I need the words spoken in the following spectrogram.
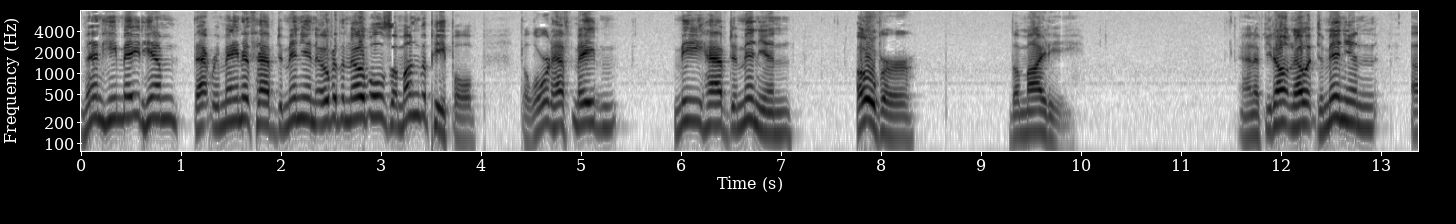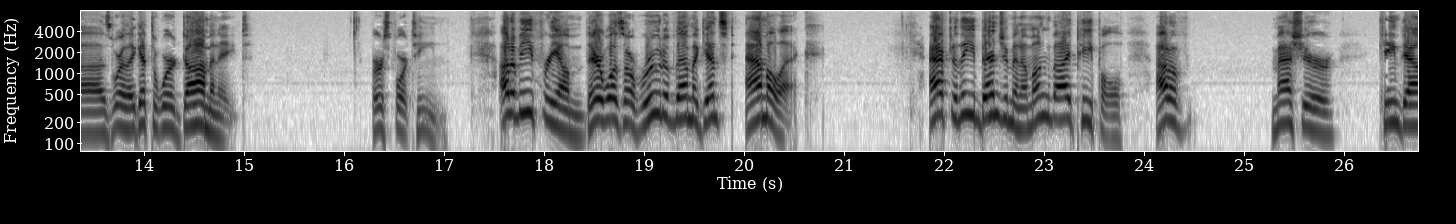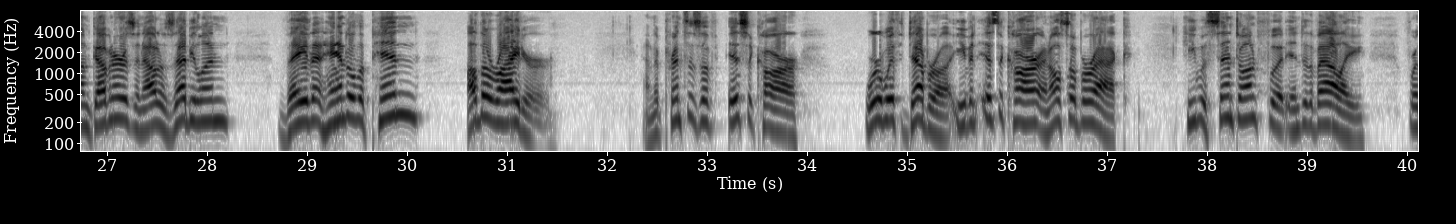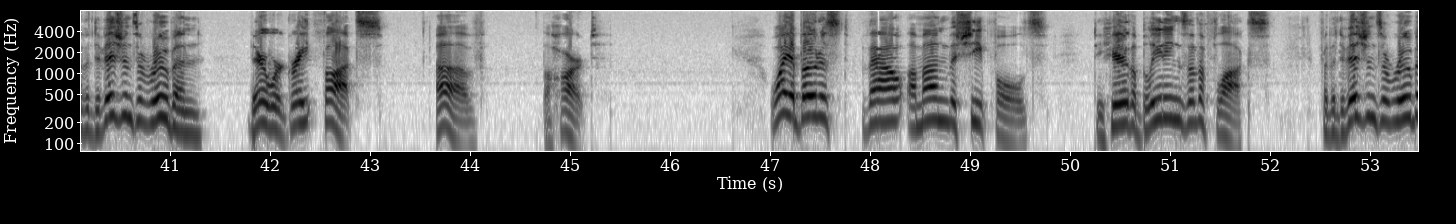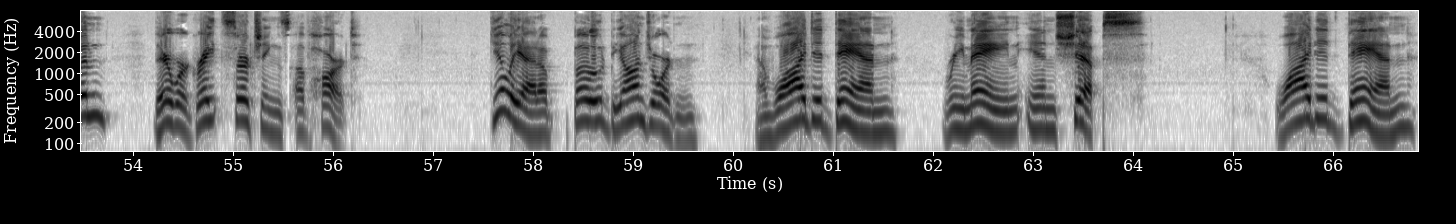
Then he made him that remaineth have dominion over the nobles among the people. The Lord hath made me have dominion over the mighty. And if you don't know it, dominion uh, is where they get the word dominate. Verse 14 Out of Ephraim there was a root of them against Amalek. After thee, Benjamin, among thy people, out of Machir came down governors, and out of Zebulun they that handle the pen of the writer. And the princes of Issachar were with Deborah, even Issachar and also Barak. He was sent on foot into the valley. For the divisions of Reuben there were great thoughts of the heart. Why abodest thou among the sheepfolds to hear the bleatings of the flocks? For the divisions of Reuben there were great searchings of heart. Gilead abode beyond Jordan, and why did Dan remain in ships? Why did Dan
